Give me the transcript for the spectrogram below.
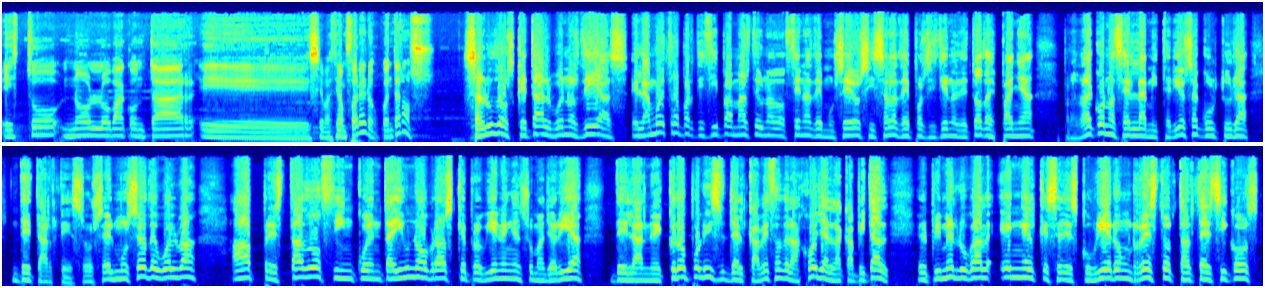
Esto nos lo va a contar eh, Sebastián Forero. Cuéntanos. Saludos, ¿qué tal? Buenos días. En la muestra participa más de una docena de museos y salas de exposiciones de toda España para dar a conocer la misteriosa cultura de Tartesos. El Museo de Huelva ha prestado 51 obras que provienen en su mayoría de la necrópolis del Cabeza de la Joya en la capital, el primer lugar en el que se descubrieron restos tartésicos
